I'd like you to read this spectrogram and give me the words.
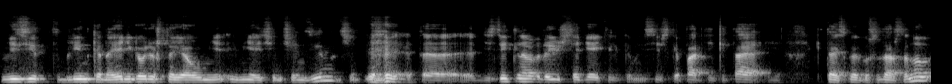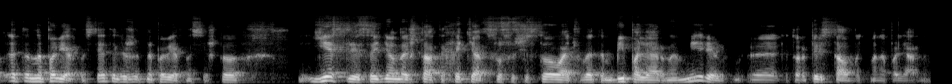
визит Блинкена. Я не говорю, что я умнее, чем Чензин. Это действительно выдающийся деятель Коммунистической партии Китая и китайского государства. Но это на поверхности, это лежит на поверхности, что если Соединенные Штаты хотят сосуществовать в этом биполярном мире, э, который перестал быть монополярным,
